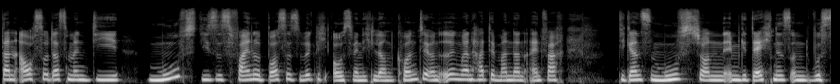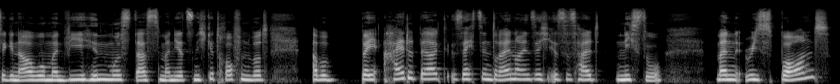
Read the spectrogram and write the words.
dann auch so, dass man die Moves dieses Final Bosses wirklich auswendig lernen konnte. Und irgendwann hatte man dann einfach die ganzen Moves schon im Gedächtnis und wusste genau, wo man wie hin muss, dass man jetzt nicht getroffen wird. Aber bei Heidelberg 1693 ist es halt nicht so. Man respawnt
